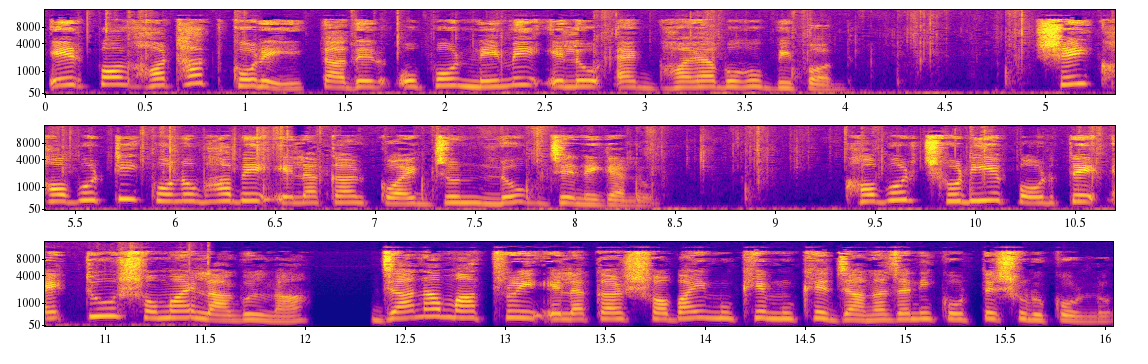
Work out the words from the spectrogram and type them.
এরপর হঠাৎ করেই তাদের ওপর নেমে এলো এক ভয়াবহ বিপদ। সেই খবরটি কোনোভাবে এলাকার কয়েকজন লোক জেনে গেল। খবর ছড়িয়ে পড়তে একটুও সময় লাগল না, জানা মাত্রই এলাকার সবাই মুখে মুখে জানাজানি করতে শুরু করল।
